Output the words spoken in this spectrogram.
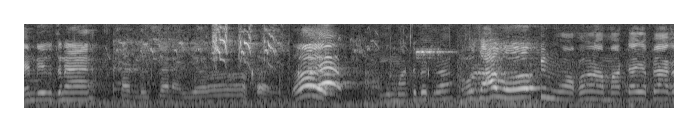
ఏం వచ్చాను అయ్యో ఈ మట్ట పెట్టురా. నువ్వు చావు. మడ్డ చెప్పాక.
